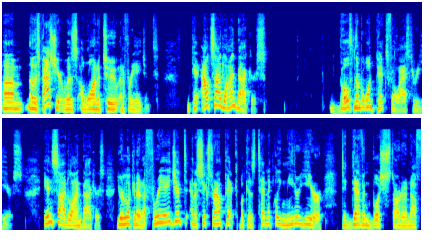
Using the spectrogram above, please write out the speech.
Um, now this past year it was a one, a two, and a free agent. Okay, outside linebackers, both number one picks for the last three years. Inside linebackers, you're looking at a free agent and a sixth round pick because technically neither year did Devin Bush start enough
